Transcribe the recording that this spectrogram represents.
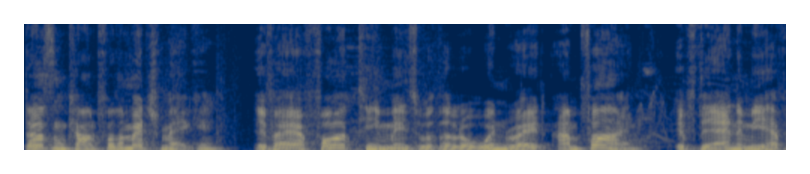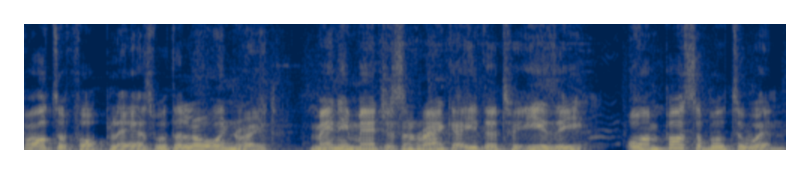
doesn't count for the matchmaking. If I have 4 teammates with a low win rate, I'm fine. If the enemy have also 4 players with a low win rate. Many matches in rank are either too easy or impossible to win.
